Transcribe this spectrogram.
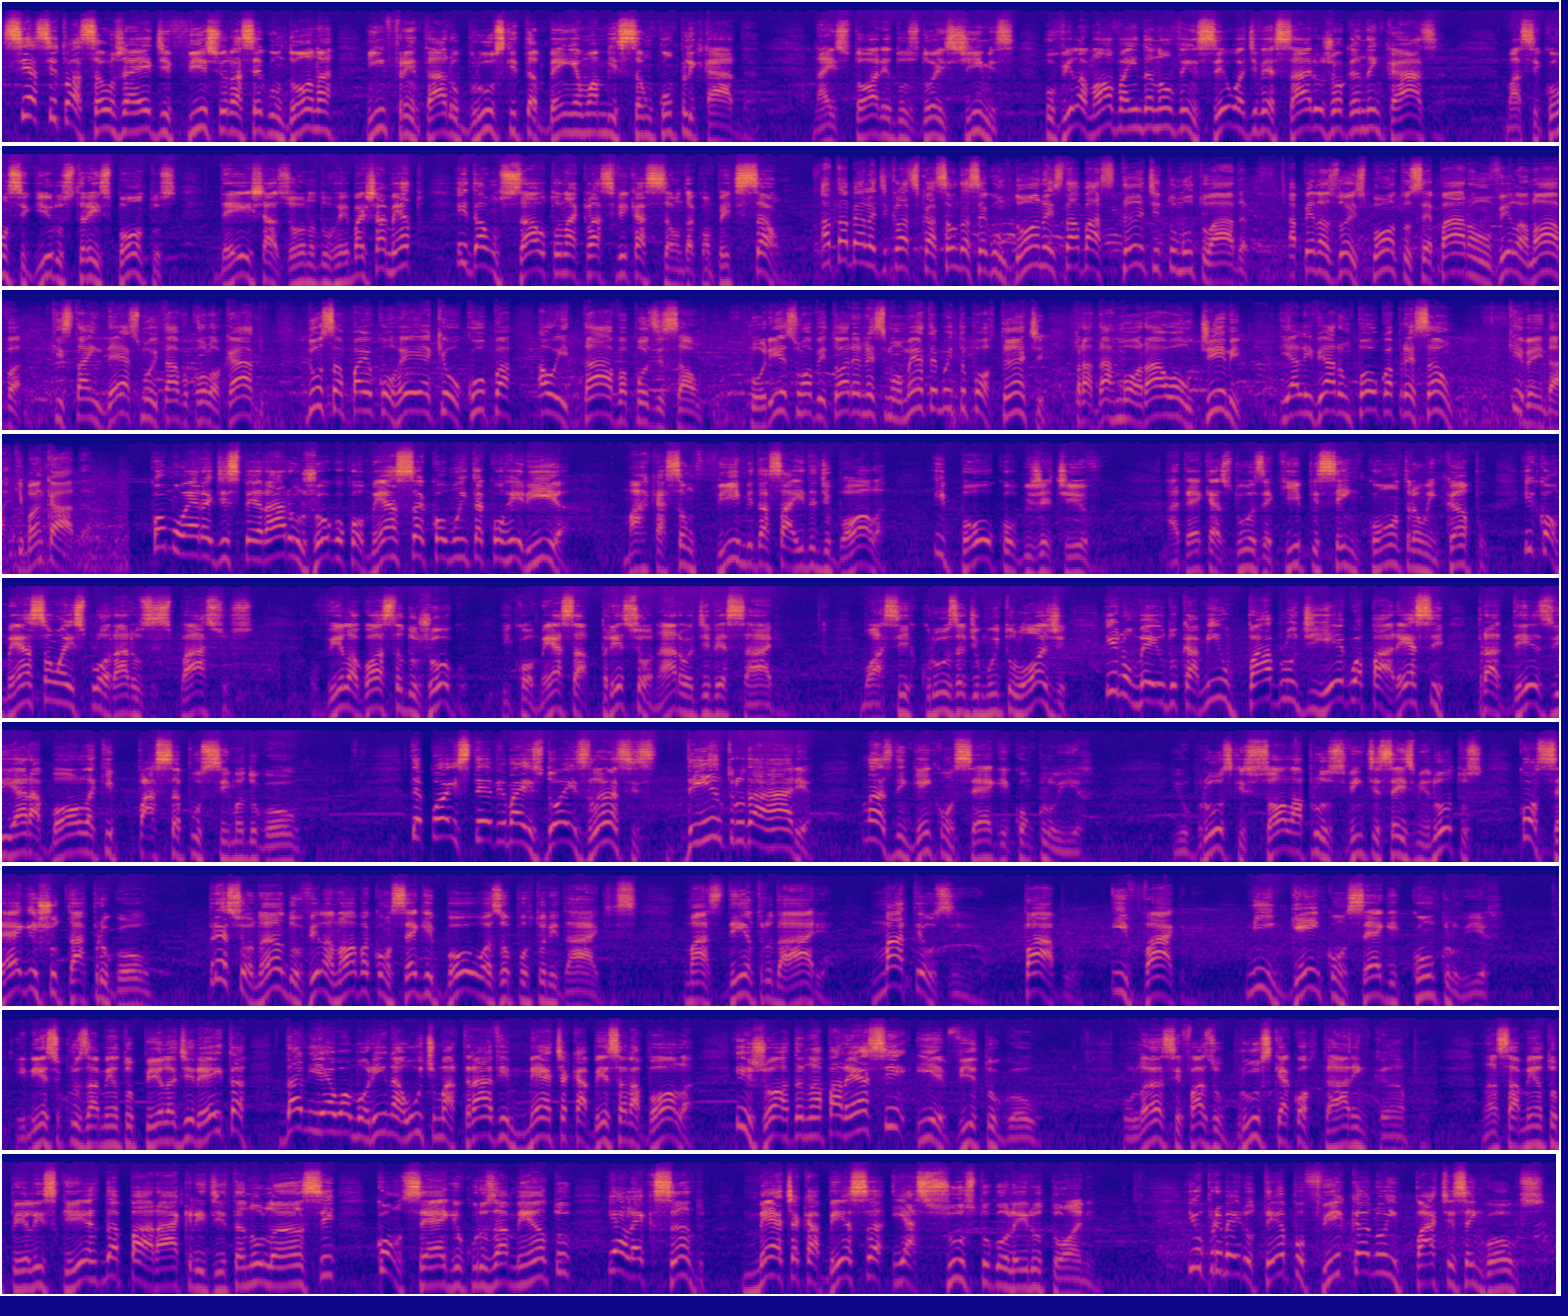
Se a situação já é difícil na segundona, enfrentar o Brusque também é uma missão complicada. Na história dos dois times, o Vila Nova ainda não venceu o adversário jogando em casa. Mas se conseguir os três pontos, deixa a zona do rebaixamento e dá um salto na classificação da competição. A tabela de classificação da segundona está bastante tumultuada. Apenas dois pontos separam o Vila Nova, que está em 18º colocado, do Sampaio Correia, que ocupa a oitava posição. Por isso, uma vitória nesse momento é muito importante para dar moral ao time e aliviar um pouco a pressão que vem da arquibancada. Como era de esperar, o jogo começa com muita correria, marcação firme da saída de bola e pouco objetivo. Até que as duas equipes se encontram em campo e começam a explorar os espaços. O Vila gosta do jogo e começa a pressionar o adversário. Moacir cruza de muito longe e no meio do caminho Pablo Diego aparece para desviar a bola que passa por cima do gol. Depois teve mais dois lances dentro da área mas ninguém consegue concluir. E o Brusque, só lá para os 26 minutos, consegue chutar para o gol. Pressionando, o Vila Nova consegue boas oportunidades. Mas dentro da área, Mateuzinho, Pablo e Wagner, ninguém consegue concluir. E nesse cruzamento pela direita, Daniel Amorim na última trave mete a cabeça na bola e Jordan aparece e evita o gol. O lance faz o Brusque acortar em campo. Lançamento pela esquerda, Pará acredita no lance, consegue o cruzamento e Alexandro mete a cabeça e assusta o goleiro Tony. E o primeiro tempo fica no empate sem gols.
